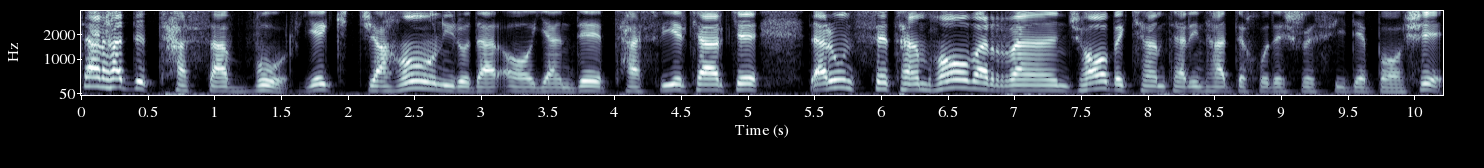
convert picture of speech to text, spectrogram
در حد تصور یک جهانی رو در آینده تصویر کرد که در اون ستمها و رنجها به کمترین حد خودش رسیده باشه.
